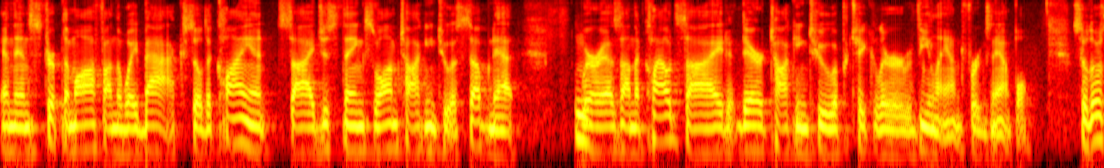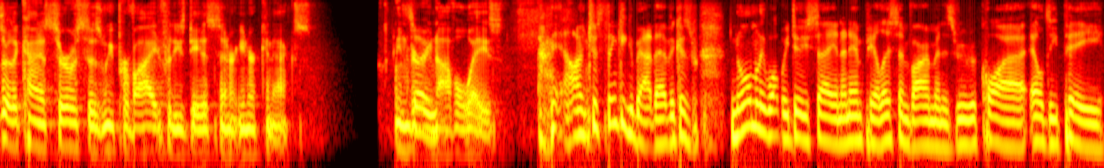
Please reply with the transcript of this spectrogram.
and then strip them off on the way back. So the client side just thinks, well, I'm talking to a subnet Mm. Whereas on the cloud side, they're talking to a particular VLAN, for example. So those are the kind of services we provide for these data center interconnects in so, very novel ways. I'm just thinking about that because normally what we do, say, in an MPLS environment is we require LDP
